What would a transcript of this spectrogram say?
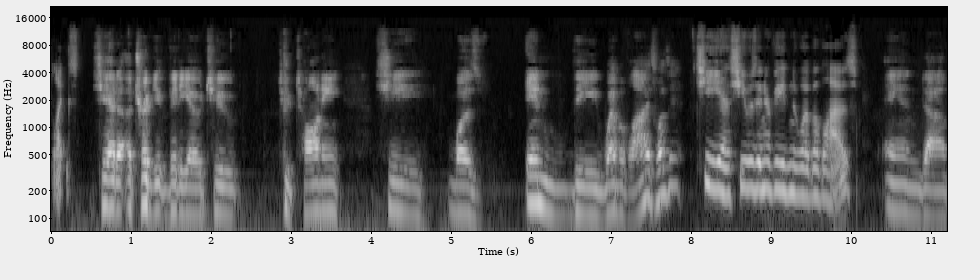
like She had a, a tribute video to to Tawnee. She was in the Web of Lies, was it? she yes, she was interviewed in the Web of Lies. And uh,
